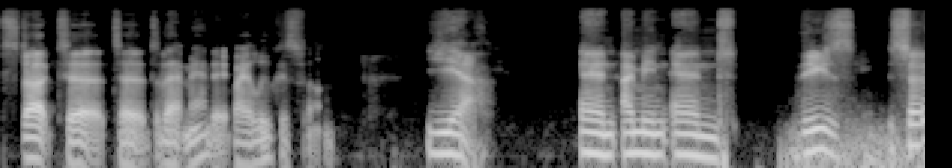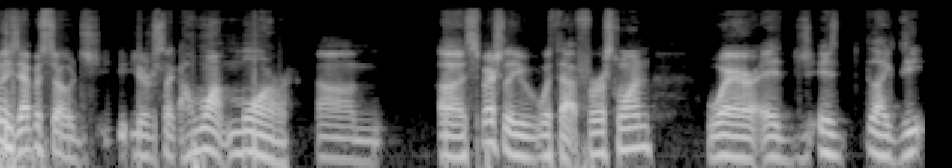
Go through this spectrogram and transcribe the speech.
stuck to, to, to that mandate by Lucasfilm. Yeah. And I mean, and these some of these episodes, you're just like, I want more. Um, uh, especially with that first one, where it is like the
